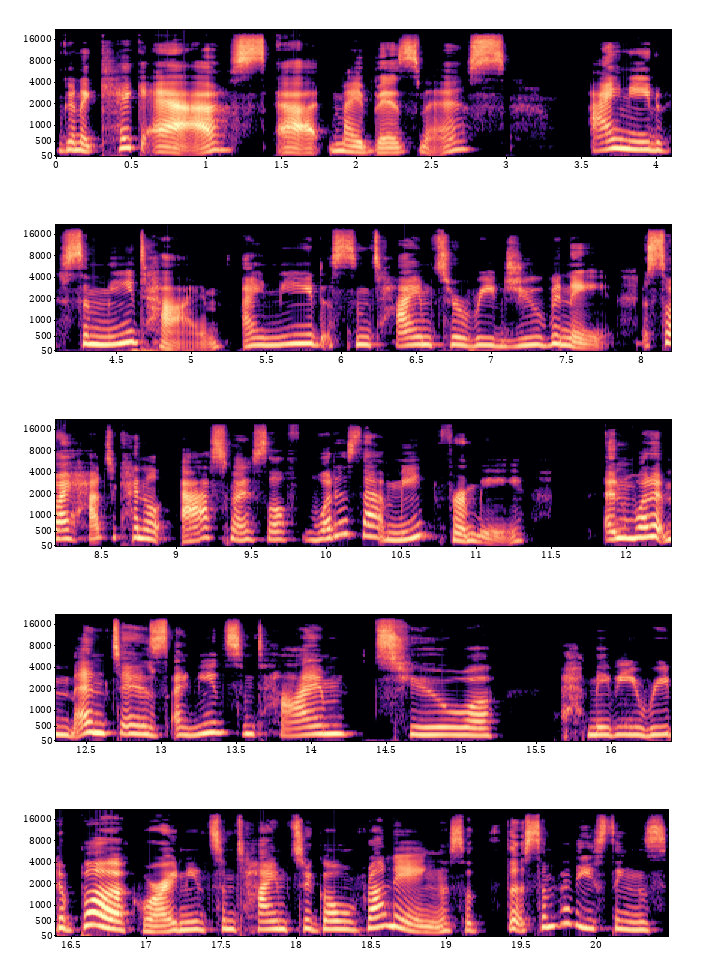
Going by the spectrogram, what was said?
I'm going to kick ass at my business. I need some me time. I need some time to rejuvenate. So I had to kind of ask myself, what does that mean for me? And what it meant is I need some time to maybe read a book or I need some time to go running. So the, some of these things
